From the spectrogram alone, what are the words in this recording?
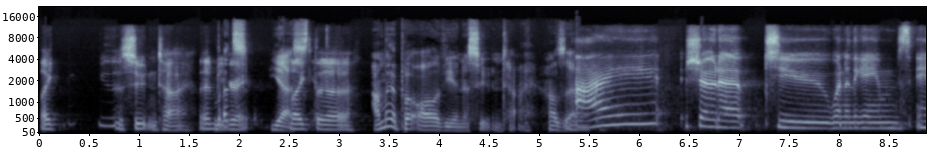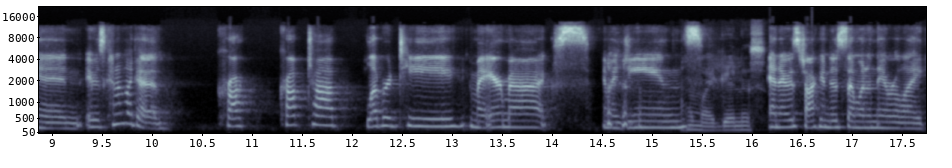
like the suit and tie. That'd be Let's- great. Yes, Like the I'm going to put all of you in a suit and tie. How's that? I showed up to one of the games in it was kind of like a crop crop top leopard tee, my Air Max, and my jeans. oh my goodness. and I was talking to someone and they were like,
